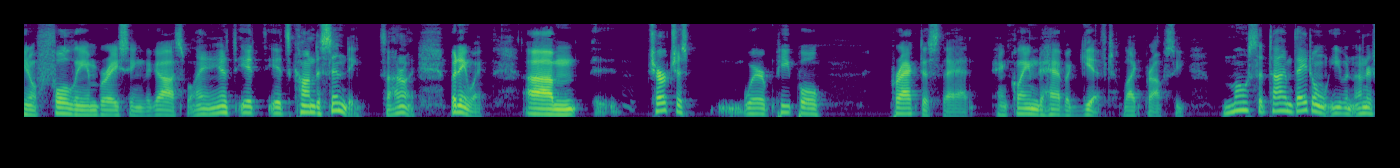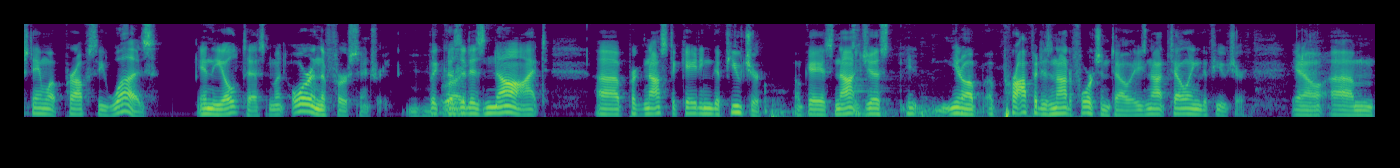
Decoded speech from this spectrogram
you know, fully embracing the gospel, and it, it it's condescending. So I don't. But anyway, um, churches where people practice that and claim to have a gift like prophecy, most of the time they don't even understand what prophecy was in the Old Testament or in the first century, because Right. it is not. Uh, prognosticating the future. Okay, it's not just you know a, a prophet is not a fortune teller. He's not telling the future. You know, um,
